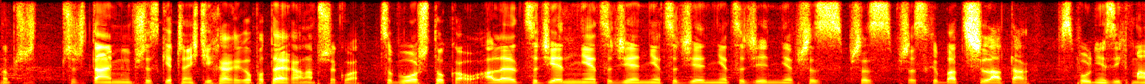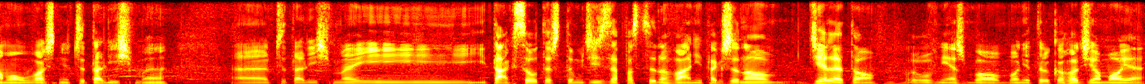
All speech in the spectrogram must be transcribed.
no, przeczytałem im wszystkie części Harry'ego Pottera na przykład, co było sztuką, ale codziennie, codziennie, codziennie, codziennie przez, przez, przez chyba trzy lata wspólnie z ich mamą właśnie czytaliśmy e, czytaliśmy i, i, tak, są też tym gdzieś zafascynowani. Także no, dzielę to również, bo, bo nie tylko chodzi o moje,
